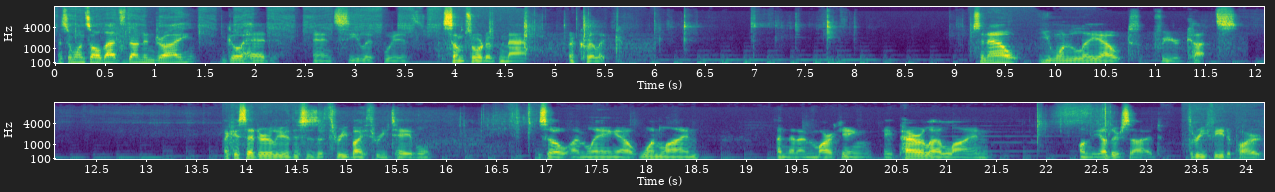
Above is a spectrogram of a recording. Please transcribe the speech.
And so once all that's done and dry, go ahead and seal it with some sort of matte acrylic. So now you want to lay out for your cuts. Like I said earlier, this is a three by three table. So I'm laying out one line and then I'm marking a parallel line on the other side, three feet apart.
